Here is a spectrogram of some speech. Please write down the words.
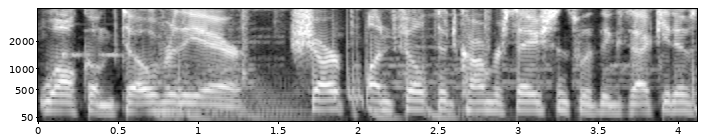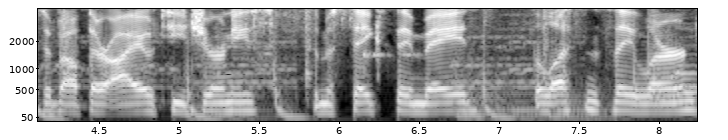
Welcome to Over the Air, sharp, unfiltered conversations with executives about their IoT journeys, the mistakes they made, the lessons they learned,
